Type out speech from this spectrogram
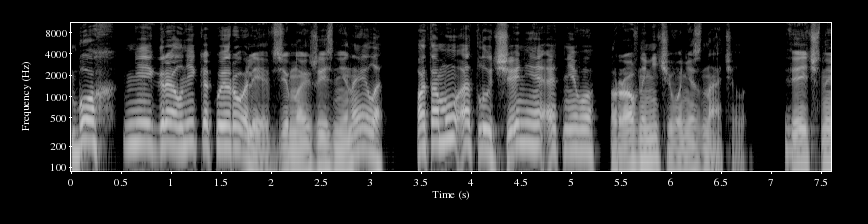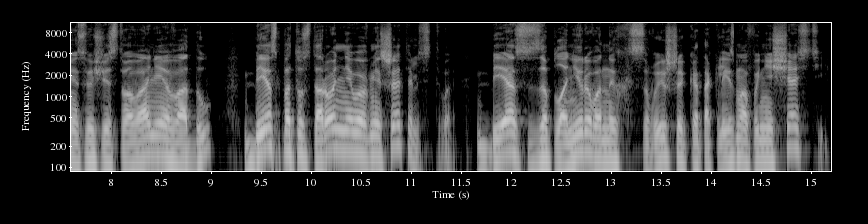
Бог не играл никакой роли в земной жизни Нейла, потому отлучение от него ровно ничего не значило. Вечное существование в аду, без потустороннего вмешательства, без запланированных свыше катаклизмов и несчастий.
